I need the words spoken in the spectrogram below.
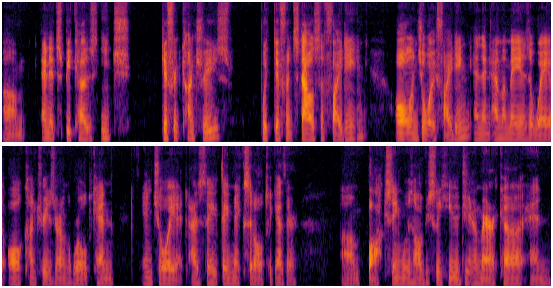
um, and it's because each different countries with different styles of fighting all enjoy fighting, and then MMA is a way all countries around the world can enjoy it as they they mix it all together. Um, boxing was obviously huge in America and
